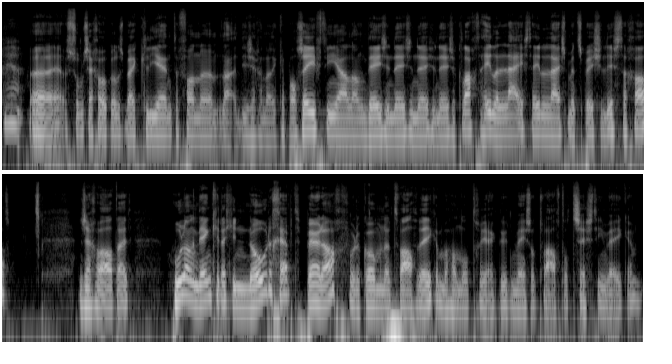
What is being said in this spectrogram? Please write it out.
Ja, Eh, soms zeggen we ook wel eens bij cliënten van, eh, nou, die zeggen dan, ik heb al 17 jaar lang deze en deze en deze en deze klacht. Hele lijst, hele lijst met specialisten gehad. Dan zeggen we altijd, hoe lang denk je dat je nodig hebt per dag voor de komende 12 weken? Een behandeltraject duurt meestal 12 tot 16 weken.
